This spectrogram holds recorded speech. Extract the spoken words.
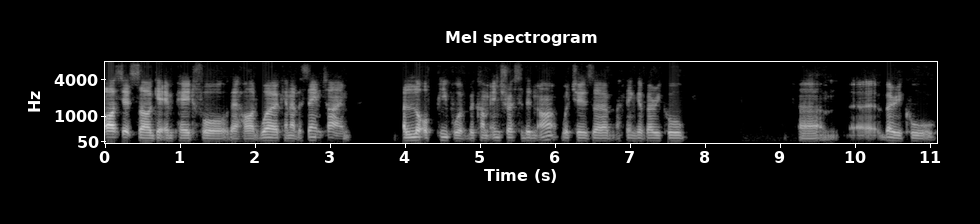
artists are getting paid for their hard work and at the same time a lot of people have become interested in art which is um, i think a very cool um, uh, very cool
